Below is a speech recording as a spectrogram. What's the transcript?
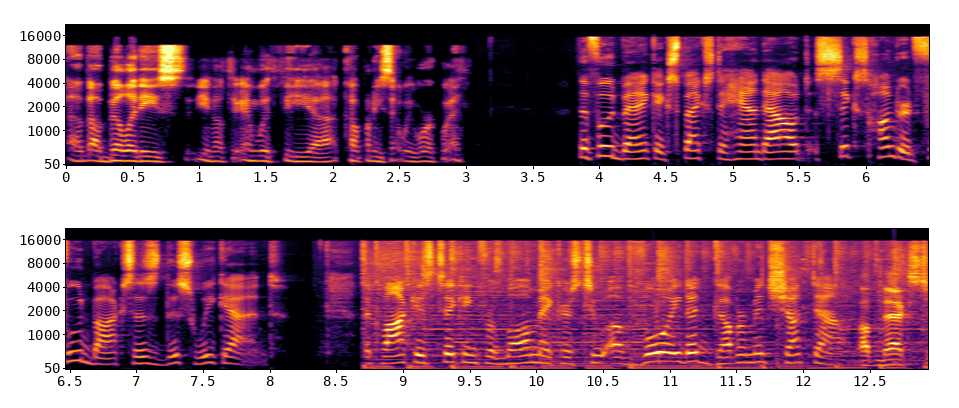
abilities you know and with the uh, companies that we work with. The food bank expects to hand out 600 food boxes this weekend the clock is ticking for lawmakers to avoid a government shutdown. Up next,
